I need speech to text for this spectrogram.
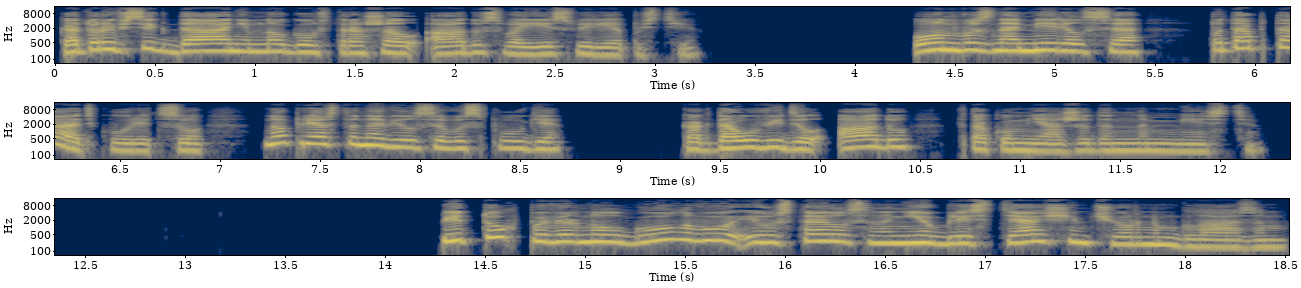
который всегда немного устрашал Аду своей свирепостью. Он вознамерился потоптать курицу, но приостановился в испуге, когда увидел Аду в таком неожиданном месте. Петух повернул голову и уставился на нее блестящим черным глазом.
